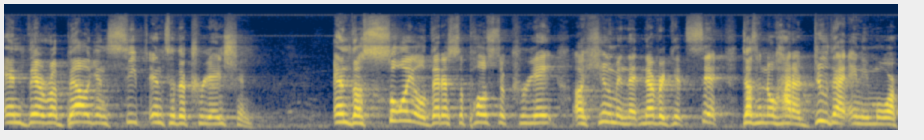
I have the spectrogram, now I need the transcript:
And their rebellion seeped into the creation. And the soil that is supposed to create a human that never gets sick doesn't know how to do that anymore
